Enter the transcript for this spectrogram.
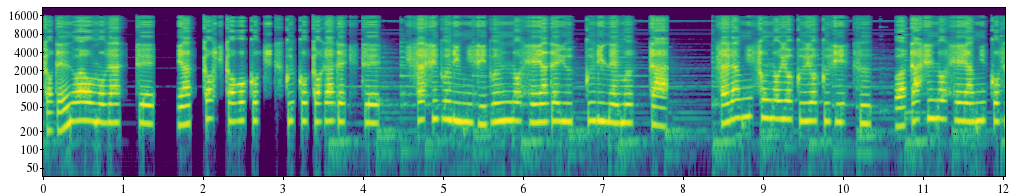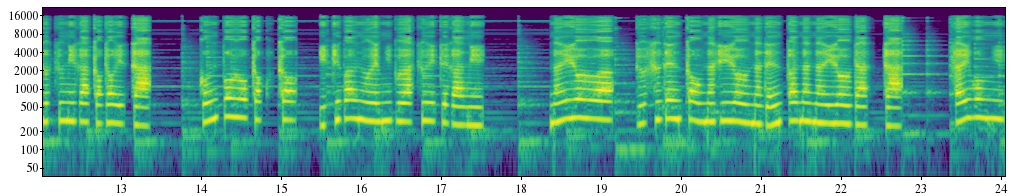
と電話をもらって、やっと人心地つくことができて、久しぶりに自分の部屋でゆっくり眠った。さらにその翌々日、私の部屋に小包が届いた。梱包を解くと、一番上に分厚い手紙。内容は、留守電と同じような電波な内容だった。最後に、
